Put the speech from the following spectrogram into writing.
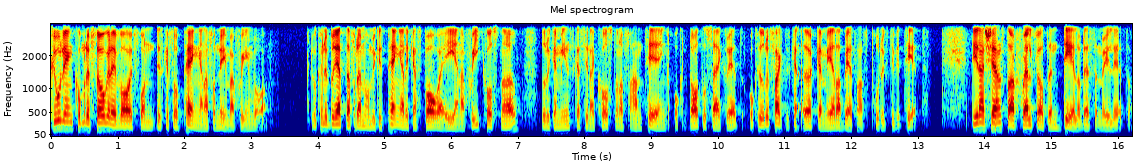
Troligen kommer de fråga dig varifrån de ska få pengarna för ny maskinvara. Då kan du berätta för dem hur mycket pengar de kan spara i energikostnader, hur du kan minska sina kostnader för hantering och datorsäkerhet och hur du faktiskt kan öka medarbetarnas produktivitet. Dina tjänster är självklart en del av dessa möjligheter.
